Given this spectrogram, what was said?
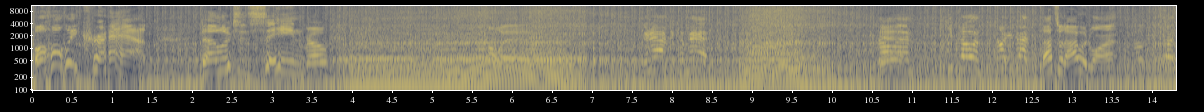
Oh, holy crap! That looks insane, bro. No way. You're gonna have to commit. Yeah. Going. Keep going. No, you're good. That's what I would want. Oh, good.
